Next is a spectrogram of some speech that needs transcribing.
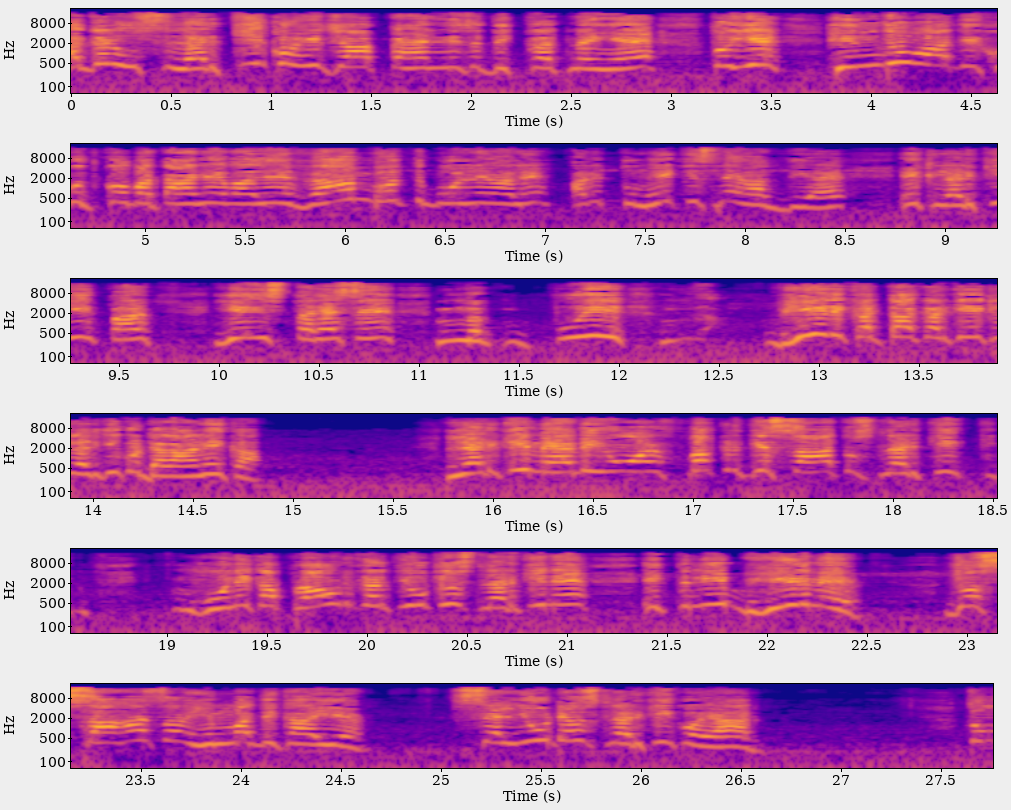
अगर उस लड़की को हिजाब पहनने से दिक्कत नहीं है तो ये खुद को बताने वाले, राम भक्त बोलने वाले, अरे तुम्हें किसने हक दिया है? एक लड़की पर ये इस तरह से पूरी भीड़ इकट्ठा करके एक लड़की को डराने का। लड़की मैं भी हूँ और फक्र के साथ उस लड़की होने का प्राउड करती हूँ कि उस लड़की ने इतनी भीड़ में जो साहस और हिम्मत दिखाई है सैल्यूट है उस लड़की को यार। तुम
